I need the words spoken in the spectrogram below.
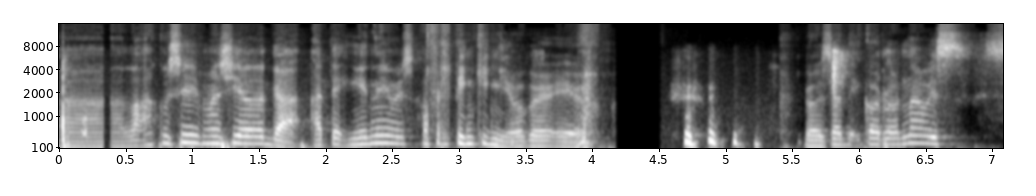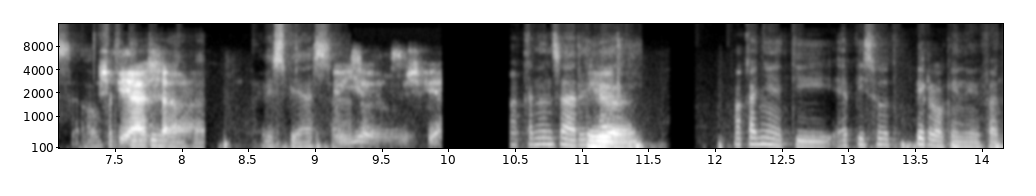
Ah, lah aku sih masih agak atek gini wis overthinking ya kayak ya. Gak usah di corona wis overthinking biasa. Wis biasa. Iya wis biasa. Makanan sehari-hari. Iya. Makanya di episode piro gini, Van?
